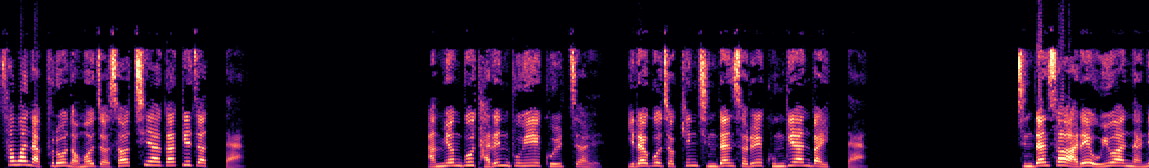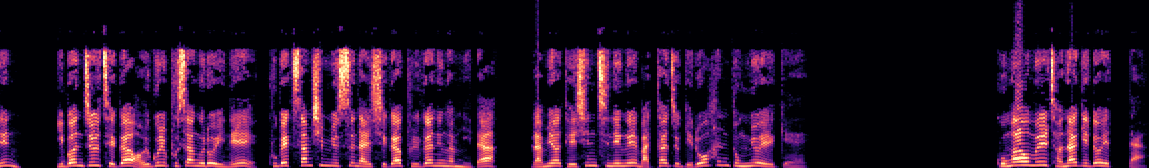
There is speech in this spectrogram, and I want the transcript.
상완 앞으로 넘어져서 치아가 깨졌다. 안면부 다른 부위 골절 이라고 적힌 진단서를 공개한 바 있다. 진단서 아래 오요한나는 이번 주 제가 얼굴 부상으로 인해 930 뉴스 날씨가 불가능합니다. 라며 대신 진행을 맡아주기로 한 동료에게 고마움을 전하기도 했다.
